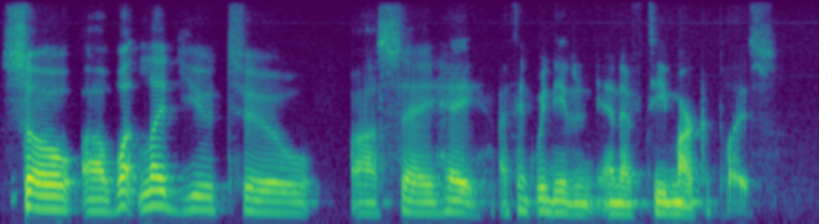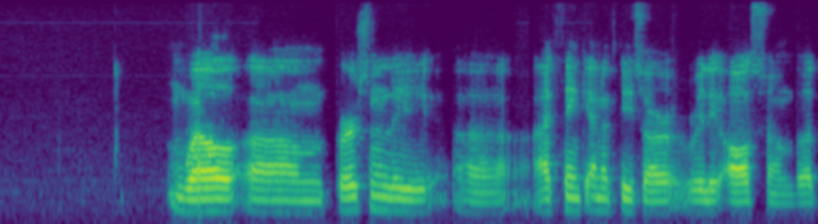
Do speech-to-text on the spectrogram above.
So, uh, what led you to uh, say, "Hey, I think we need an NFT marketplace"? Well, um, personally, uh, I think NFTs are really awesome, but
